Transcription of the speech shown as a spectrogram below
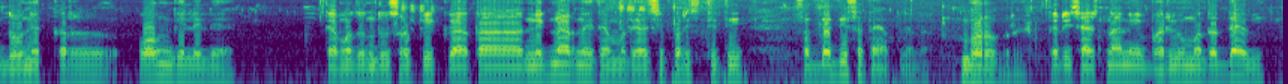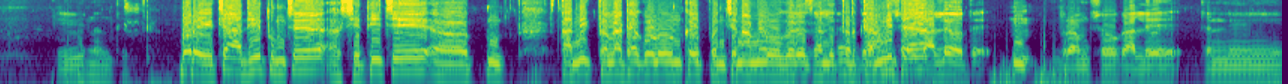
दोन एकर वाहून गेलेली आहे. त्यामधून दुसरं पीक आता निघणार नाही त्यामध्ये अशी परिस्थिती सध्या दिसत आहे आपल्याला. बरोबर आहे. तरी शासनाने भरीव मदत द्यावी ही विनंती बरं याच्या आधी तुमचे शेतीचे अ, स्थानिक तलाठ्याकडून काही पंचनामे वगैरे झाले तर त्यांनी ग्रामसेवक त्या आले होते. हं. ग्रामसेवक आले त्यांनी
